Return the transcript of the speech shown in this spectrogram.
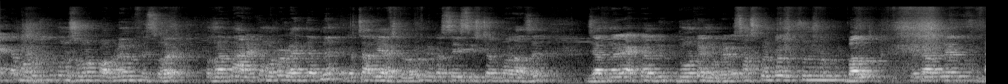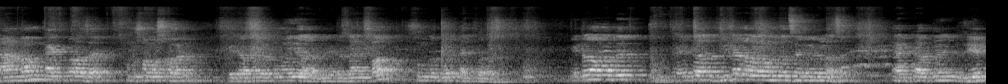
একটা মোটর যদি কোনো সময় প্রবলেম ফেস হয়, তখন আপনি আরেকটা মোটর দিয়ে আপনি এটা চালিয়ে আসতে পারবেন। এটা সেই সিস্টেম করা আছে যে আপনার একটা দুটোটাই মোটর এটা সাসপেন্ডার খুব ভালো। এটা আপনার ডান বাম টাইট করা যায়, কোনো সমস্যা হয় এটা আপনার কোনো ইয়ে লাগবে এটা ডান বাম সুন্দর করে টাইট করা যায়। এটাও আমাদের এটা দুইটা কালার আমাদের অ্যাভেলেবল আছে। একটা আপনার রেড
